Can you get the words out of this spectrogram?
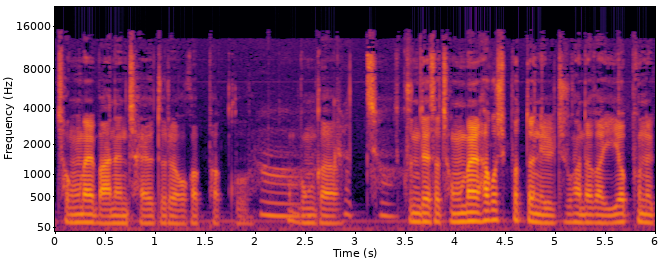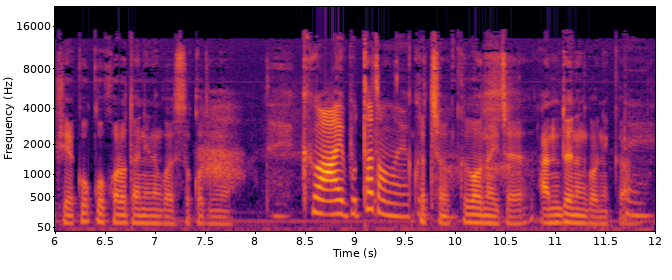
정말 많은 자유들을 억압받고 어, 뭔가 그렇죠. 군대에서 정말 하고 싶었던 일 중 하나가 이어폰을 귀에 꽂고 걸어 다니는 거였었거든요. 네. 그거 아예 못 하잖아요. 그렇죠. 그렇죠. 그거는 이제 안 되는 거니까. 네.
